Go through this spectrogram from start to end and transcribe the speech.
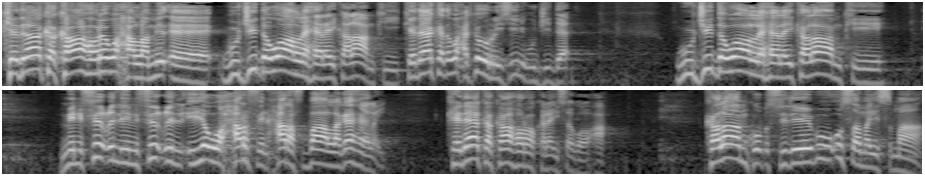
kadaaka kaa hore waxaa lami wujida waa la helay kalaamkii. Kadaakada waxaad ka horreysiini wujida wujida waa la helay kalaamkii. Min ficlin ficil iyo wa xarfin xaraf baa laga helay. Kadaaka kaa horoo kale isagoo ah. Kalaamku sidee buu u samaysmaa?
